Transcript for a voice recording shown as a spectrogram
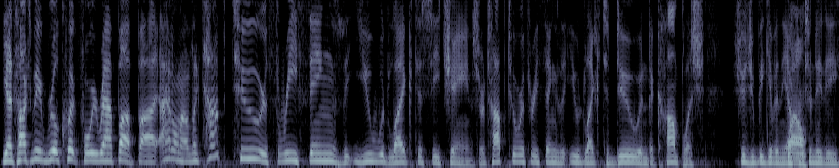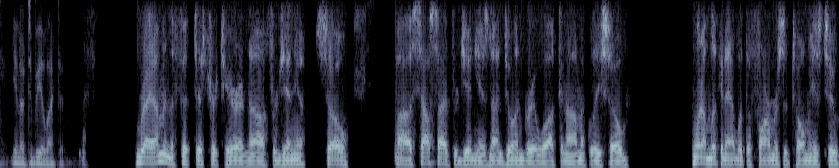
Yeah, talk to me real quick before we wrap up. Uh, I don't know, like top two or three things that you would like to see changed, or top two or three things that you would like to do and accomplish should you be given the Well- opportunity, you know, to be elected. Right, I'm in the fifth district here in uh, Virginia, so uh, Southside Virginia is not doing very well economically. So, what I'm looking at, what the farmers have told me, is to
